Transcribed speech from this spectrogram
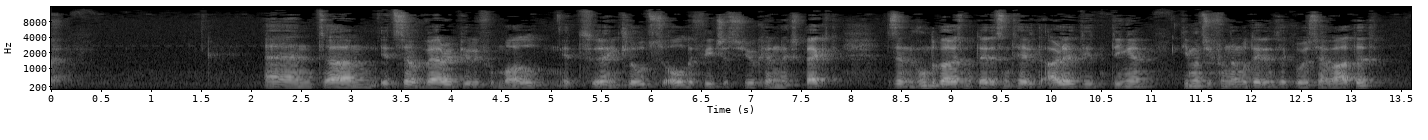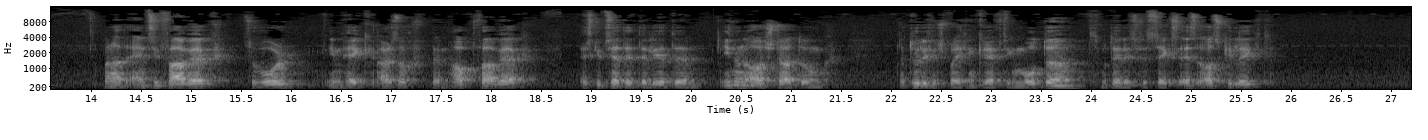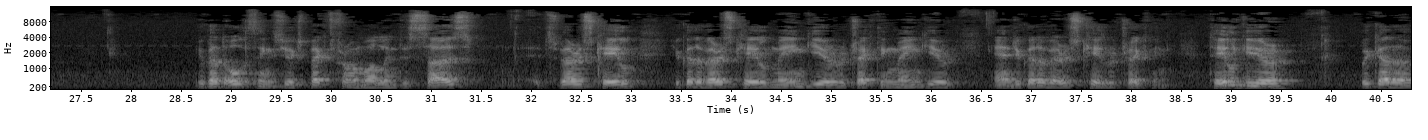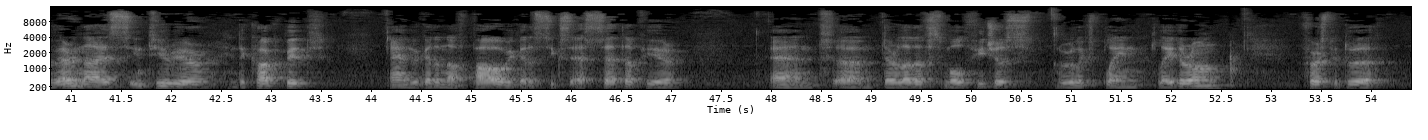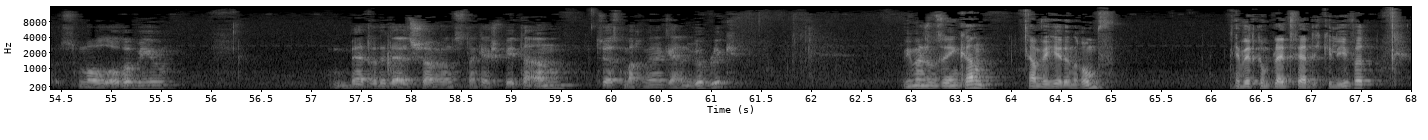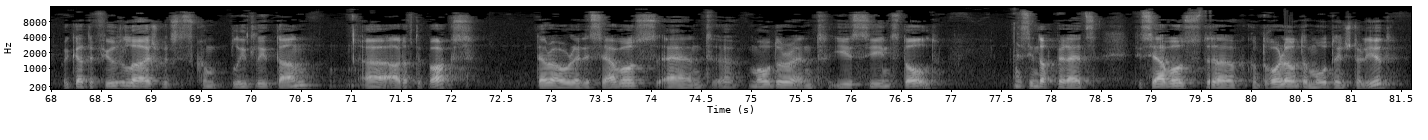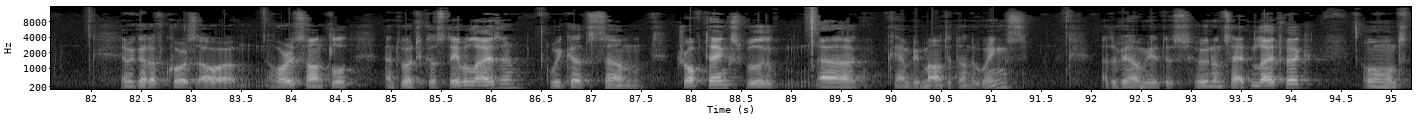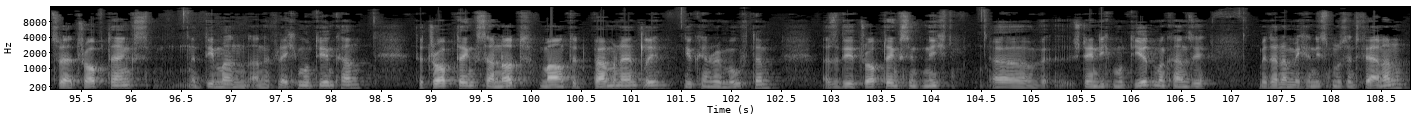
and um, it's a very beautiful model. It uh, includes all the features you can expect. Es ist ein wunderbares Modell, es enthält alle die Dinge, die man sich von einem Modell in dieser Größe erwartet. Man hat Einziehfahrwerk, sowohl im Heck als auch beim Hauptfahrwerk. Es gibt sehr detaillierte Innenausstattung, natürlich entsprechend kräftigen Motor. Das Modell ist für 6S ausgelegt. You got all the things you expect from a model in this size. It's very scale. You got a very scale main gear, retracting main gear, and you got a very scale retracting tail gear. We got a very nice interior in the cockpit, and we got enough power. We got a 6S setup here, and um, there are a lot of small features we will explain later on. First, we do a small overview Weitere Details schauen wir uns dann gleich später an. Zuerst machen wir einen kleinen Überblick. Wie man schon sehen kann, haben wir hier den Rumpf. Er wird komplett fertig geliefert. We got the fuselage which is completely done uh, out of the box. There are already servos and uh, motor and ESC installed. Es sind auch bereits die Servos, der Controller und der Motor installiert. Then we got of course our horizontal and vertical stabilizer we got some drop tanks, will, uh, can be mounted on the wings. Also wir haben hier das Höhen- und Seitenleitwerk und zwei Drop Tanks, die man an den Flächen montieren kann. The Drop Tanks are not mounted permanently, you can remove them. Also die Drop Tanks sind nicht äh, ständig montiert, man kann sie mit einem Mechanismus entfernen.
